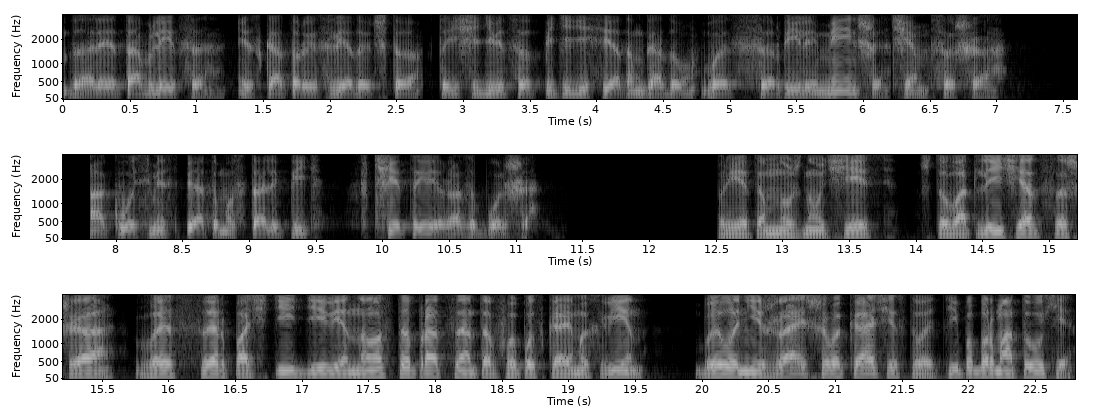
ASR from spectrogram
Далее таблица, из которой следует, что в 1950 году в СССР пили меньше, чем в США, а к 85-му стали пить в 4 раза больше. При этом нужно учесть, что в отличие от США, в СССР почти 90% выпускаемых вин было нижайшего качества, типа барматухи,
